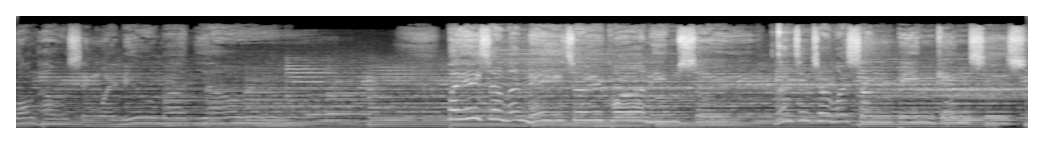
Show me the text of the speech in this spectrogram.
往后成为了密友。闭起双眼，你最挂念谁？眼睛张开，身边竟是谁？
